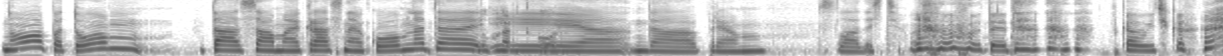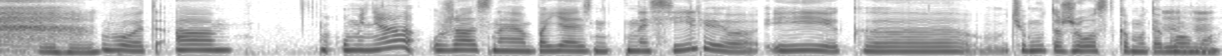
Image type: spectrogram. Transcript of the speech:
Но потом та самая красная комната Ну, хардкор. и да, прям сладость. вот это в кавычках. Мгм. Вот. А у меня ужасная боязнь к насилию и к чему-то жесткому такому. Мгм.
